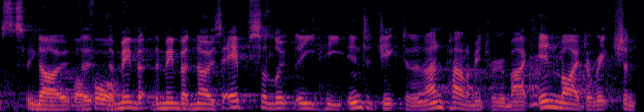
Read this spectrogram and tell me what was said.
Mr Speaker. No, Well, the, the, member, the member knows absolutely he interjected an unparliamentary remark in my direction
